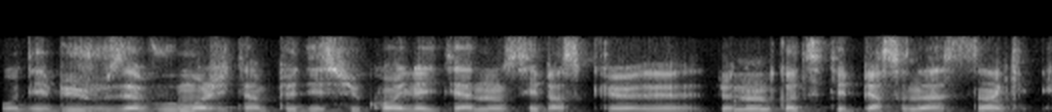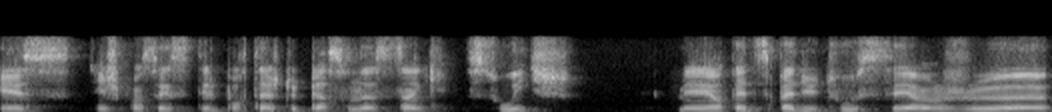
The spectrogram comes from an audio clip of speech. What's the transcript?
Au début, je vous avoue, moi j'étais un peu déçu quand il a été annoncé parce que le nom de code c'était Persona 5 S et je pensais que c'était le portage de Persona 5 Switch. Mais en fait, c'est pas du tout. C'est un jeu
